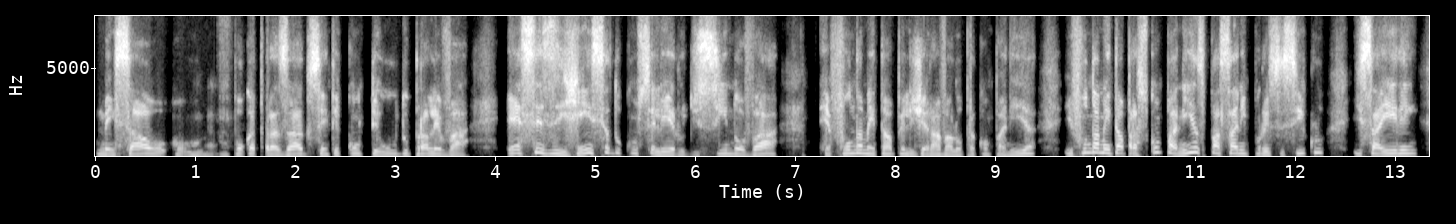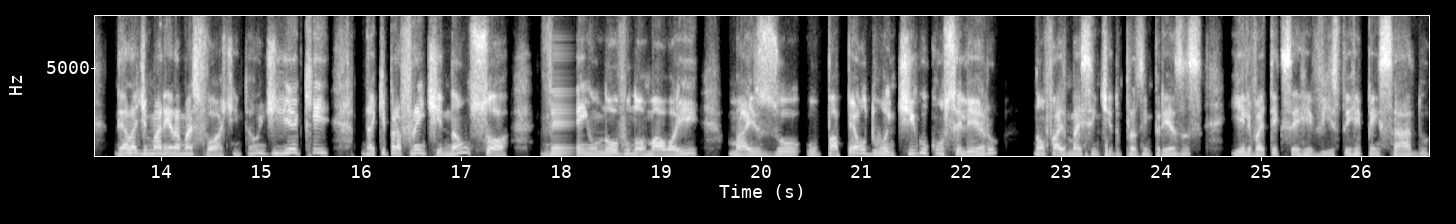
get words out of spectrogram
mensal um, um pouco atrasado, sem ter conteúdo para levar. Essa exigência do conselheiro de se inovar é fundamental para ele gerar valor para a companhia e fundamental para as companhias passarem por esse ciclo e saírem dela de maneira mais forte. Então, eu diria que daqui para frente não só vem um novo normal aí, mas o, o papel do antigo conselheiro não faz mais sentido para as empresas e ele vai ter que ser revisto e repensado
